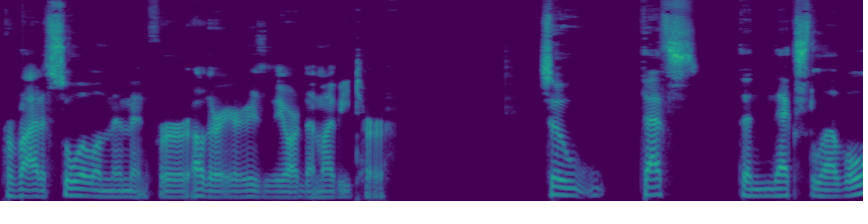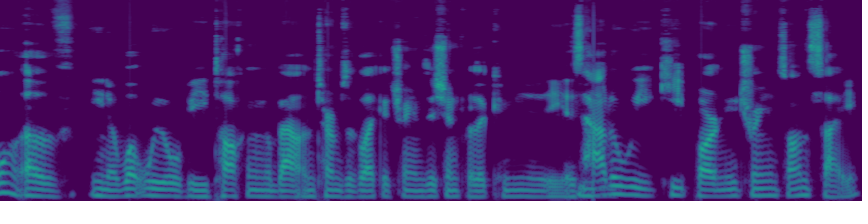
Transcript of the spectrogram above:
provide a soil amendment for other areas of the yard that might be turf. So that's the next level of you know what we will be talking about in terms of like a transition for the community is how mm-hmm. do we keep our nutrients on site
